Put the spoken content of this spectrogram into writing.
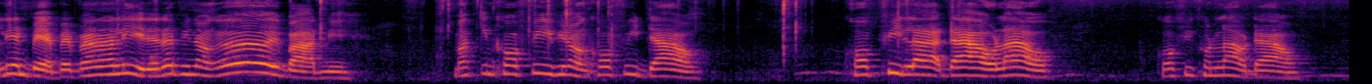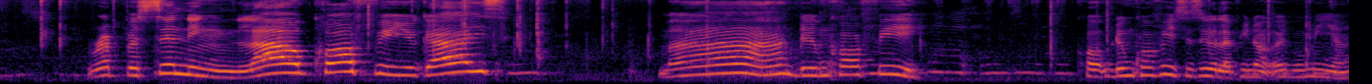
เรียนแบบแบบแมนาลีเด้อเด้อพี่น้อง เอ้ย บาทนี่มากินคอฟฟี่พี่น้องคอฟฟี่ดาวคอฟฟี่ละดาวเลา วคอฟฟี่คนลาวดาว representing ลาว coffee you guys มาดื่มคอฟฟี่ขอดื่มคอฟฟี่ซื่อๆแหละพี่น้องเอ้ยผมมีหยัง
